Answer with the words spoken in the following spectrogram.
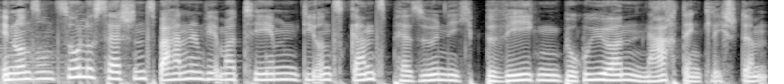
In unseren Solo-Sessions behandeln wir immer Themen, die uns ganz persönlich bewegen, berühren, nachdenklich stimmen.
